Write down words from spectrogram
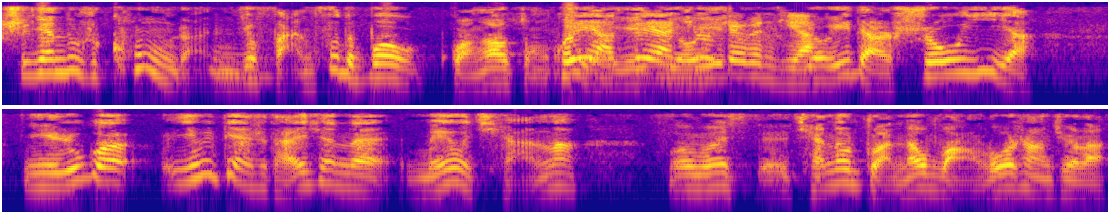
时间都是空着，你就反复的播广告，总会有一对呀就是有一这问题啊。有一点收益啊。你如果因为电视台现在没有钱了，我们呃钱都转到网络上去了，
